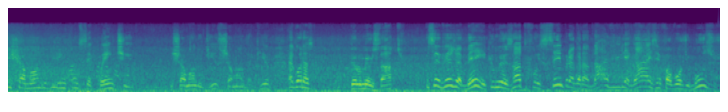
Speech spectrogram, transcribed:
me chamando de inconsequente, me chamando disso, chamando daquilo. Agora, pelos meus atos, você veja bem que o meus atos foi sempre agradáveis e legais em favor de Búzios.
